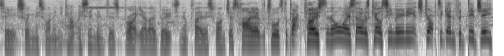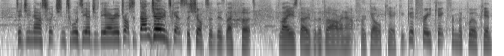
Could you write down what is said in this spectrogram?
to swing this one in. You can't miss him in this bright yellow boots, and he'll play this one just high over towards the back post. And almost there was Kelsey Mooney. It's dropped again for Digie. Digie now switching towards the edge of the area. Drops it. Dan Jones gets the shot with his left foot, blazed over the bar and out for a goal kick. A good free kick from McQuilkin.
